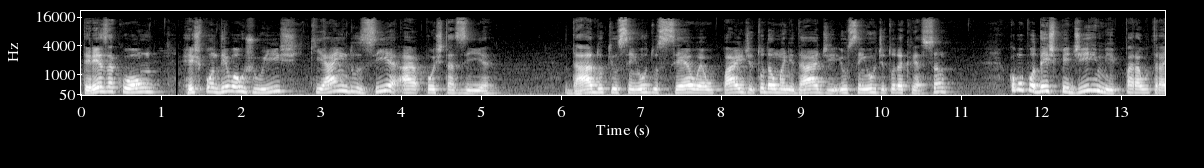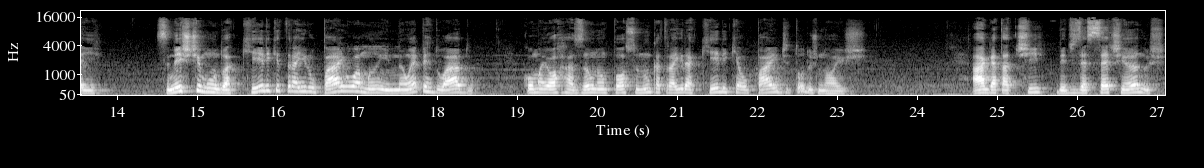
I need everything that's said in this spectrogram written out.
Teresa Kuon respondeu ao juiz que a induzia à apostasia. Dado que o Senhor do céu é o Pai de toda a humanidade e o Senhor de toda a criação, como podeis pedir-me para o trair? Se neste mundo aquele que trair o pai ou a mãe não é perdoado, com maior razão não posso nunca trair aquele que é o pai de todos nós. Agatha Ti, de 17 anos,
